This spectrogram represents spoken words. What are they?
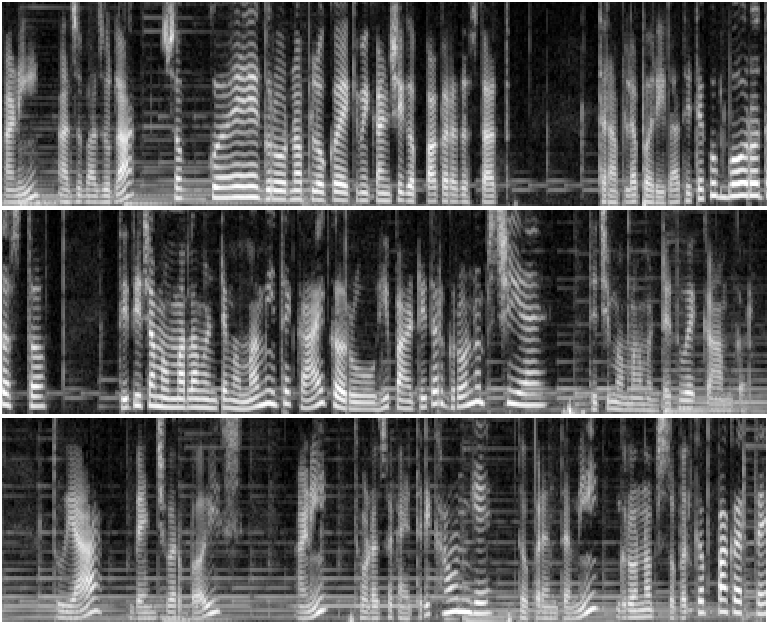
आणि आजूबाजूला सगळे ग्रोनअप लोक एकमेकांशी गप्पा करत असतात. तर आपल्या परीला तिथे खूप बोर होत असतं. ती तिच्या मम्माला म्हणते मम्मा मी इथे काय करू? ही पार्टी तर ग्रोनअप्सची आहे. तिची मम्मा म्हणते तू एक काम कर. तू या बेंचवर बैस आणि थोडंसं काहीतरी खाऊन घे. तोपर्यंत मी ग्रोनअप्स सोबत गप्पा करते.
